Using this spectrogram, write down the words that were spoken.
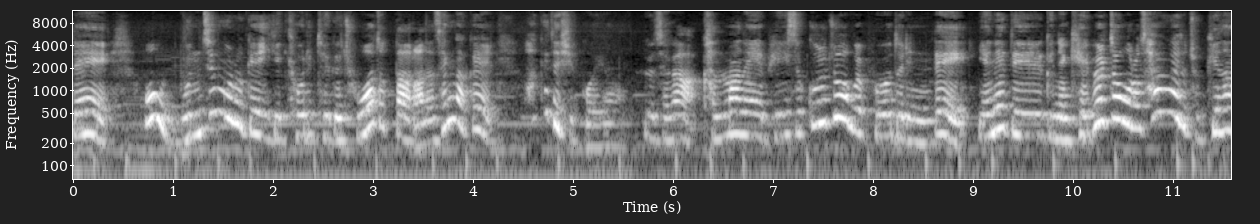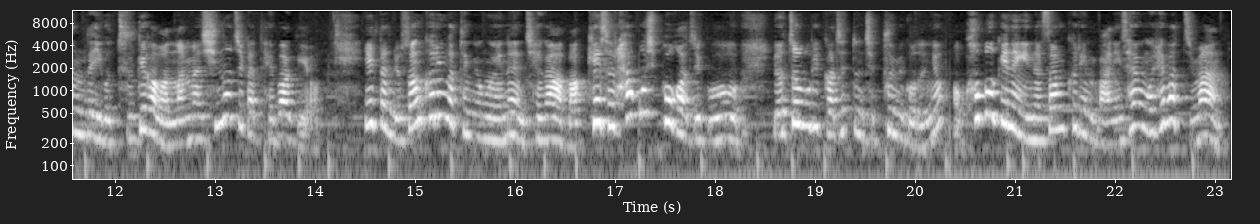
때 어, 뭔지 모르게 이게 결이 되게 좋아졌다라는 생각을 하게 되실 거예요. 그리고 제가 간만에 베이스 꿀조합을 보여드리는데 얘네들 그냥 개별적으로 사용해도 좋긴 한데 이거 두 개가 만나면 시너지가 대박이에요. 일단 이 선크림 같은 경우에는 제가 마켓을 하고 싶어가지고 여쭤보기까지 했던 제품이거든요. 어, 커버 기능 있는 선크림 많이 사용을 해봤지만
